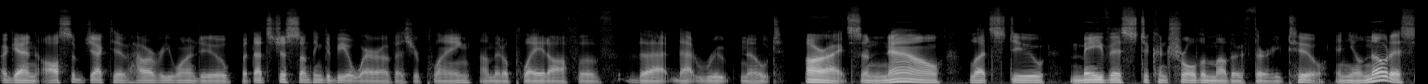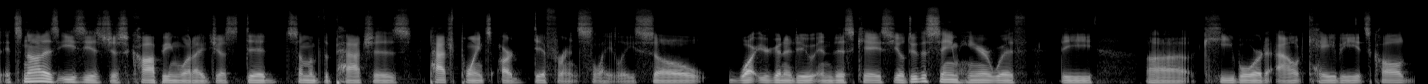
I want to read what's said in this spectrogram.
again, all subjective, however you want to do, but that's just something to be aware of as you're playing. Um, it'll play it off of that that root note. All right, so now let's do Mavis to control the Mother 32. And you'll notice it's not as easy as just copying what I just did. Some of the patches, patch points are different slightly. So what you're going to do in this case, you'll do the same here with the uh, keyboard out, KB it's called.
